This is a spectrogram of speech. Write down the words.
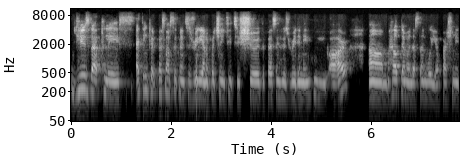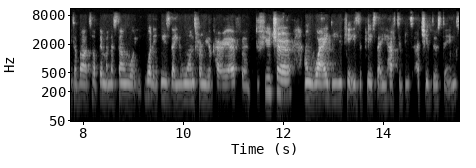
use that place. I think a personal statement is really an opportunity to show the person who's reading it who you are, um, help them understand what you're passionate about, help them understand what, what it is that you want from your career for the future and why the UK is the place that you have to be to achieve those things.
